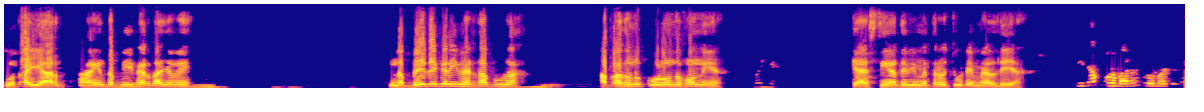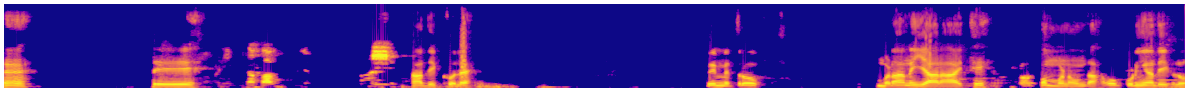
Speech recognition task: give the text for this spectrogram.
ਉਹ ਤਾਂ ਯਾਰ ਐਂ ਦੱਬੀ ਫਿਰਦਾ ਜਿਵੇਂ। 90 ਦੇ ਕਰੀ ਫਿਰਦਾ ਪੂਰਾ। ਆਪਾਂ ਤੁਹਾਨੂੰ ਕੋਲੋਂ ਦਿਖਾਉਨੇ ਆ ਕੈਸਤੀਆਂ ਤੇ ਵੀ ਮਿੱਤਰੋ ਝੂਟੇ ਮਿਲਦੇ ਆ। ਇਹਦਾ ਫੋਨ ਬਾਹਰ ਪ੍ਰੋਫਾਈਲ ਤੇ ਹੈਂ ਦੇਖੋ ਲੈ। ਵੀ ਮਿੱਤਰੋ ਬੜਾ ਨਜ਼ਾਰਾ ਇੱਥੇ ਘੁੰਮਣ ਆਉਂਦਾ। ਉਹ ਕੁੜੀਆਂ ਦੇਖ ਲਓ।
